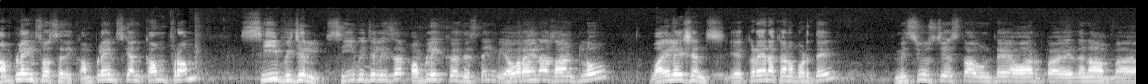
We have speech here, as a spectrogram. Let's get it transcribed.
కంప్లైంట్స్ వస్తుంది. Complaints can come from C vigil C vigil is a public this thing ఎవరైనా దాంట్లో వైలేషన్స్ ఎక్కడైనా కనపడితే మిస్యూజ్ చేస్తూ ఉంటే ఆర్ uh, ఏదైనా uh,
